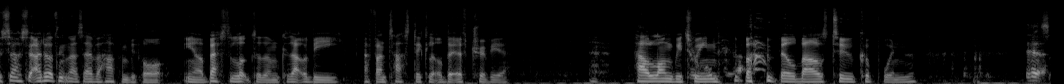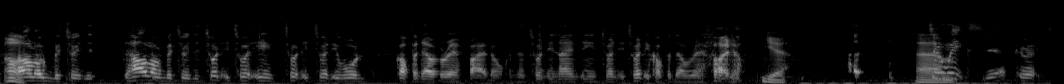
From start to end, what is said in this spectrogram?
so I don't think that's ever happened before. You know, best of luck to them because that would be a fantastic little bit of trivia. How long between Bilbao's two cup wins? Odd. How long between the How long between the 2020 2021 Copa del Rey final and the 2019-2020 Copa del Rey final? Yeah. Two Um, weeks. Yeah, correct.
